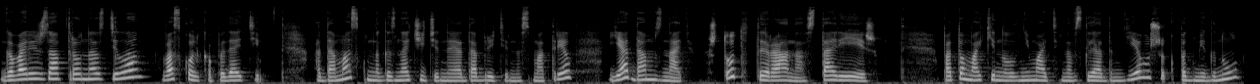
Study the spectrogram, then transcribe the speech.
Говоришь, завтра у нас дела? Во сколько подойти? А Дамаск многозначительно и одобрительно смотрел. Я дам знать. Что-то ты рано, стареешь. Потом окинул внимательно взглядом девушек, подмигнул.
